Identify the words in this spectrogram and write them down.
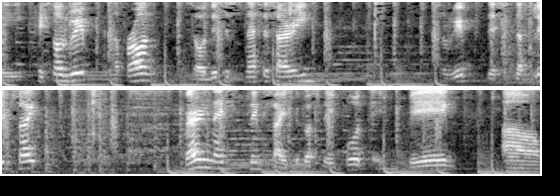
a pistol grip in the front. So this is necessary. So grip. This is the flip side. Very nice flip side because they put a big um,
